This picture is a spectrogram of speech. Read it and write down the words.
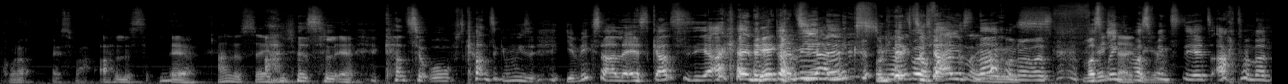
Bruder, es war alles leer. Alles safe. Alles leer. Ganze Obst, ganze Gemüse. Ihr Wichser alle esst ganzes Jahr keine Ja, Vitamine. Jahr nix, und jetzt wollt ihr alles nach, oder was? Was, Frechheit, bringt, was du jetzt? 800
